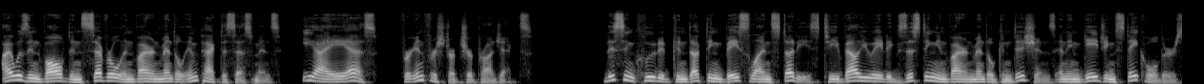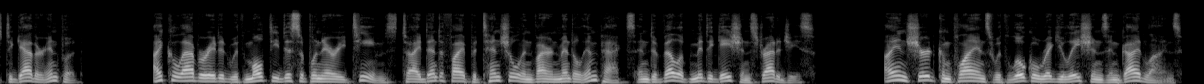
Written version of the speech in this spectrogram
I was involved in several environmental impact assessments, EIAS, for infrastructure projects. This included conducting baseline studies to evaluate existing environmental conditions and engaging stakeholders to gather input. I collaborated with multidisciplinary teams to identify potential environmental impacts and develop mitigation strategies. I ensured compliance with local regulations and guidelines,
